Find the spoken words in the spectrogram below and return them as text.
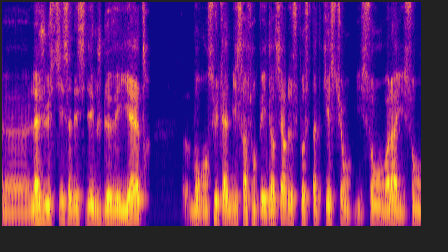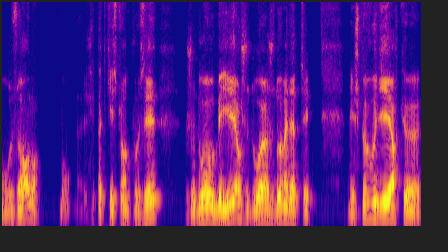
euh, la justice a décidé que je devais y être. Bon, ensuite, l'administration pénitentiaire ne se pose pas de questions. Ils sont, voilà, ils sont aux ordres. Bon, j'ai pas de questions à me poser. Je dois obéir, je dois m'adapter. Mais je peux vous dire que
